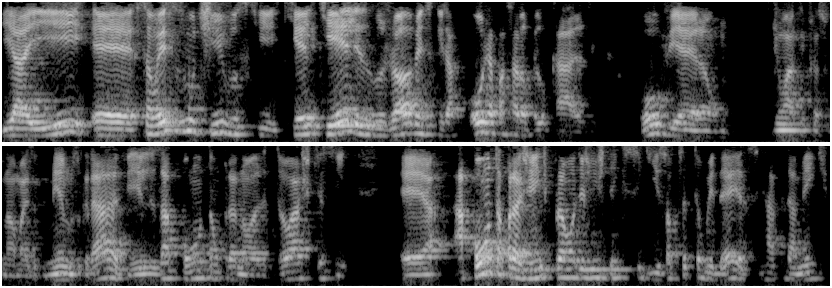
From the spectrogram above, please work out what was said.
E aí é, são esses motivos que, que, ele, que eles, os jovens que já, ou já passaram pelo CASE ou vieram de um ato infracional mais menos grave, eles apontam para nós. Então, eu acho que assim, é, aponta para a gente para onde a gente tem que seguir. Só para você ter uma ideia, assim, rapidamente.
